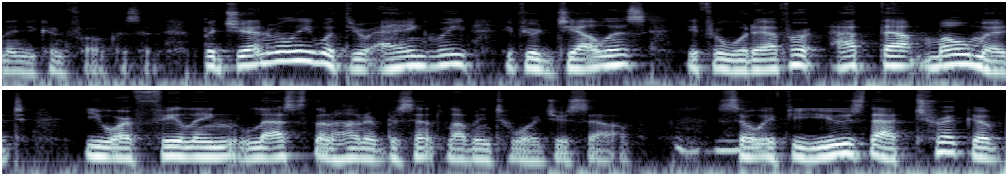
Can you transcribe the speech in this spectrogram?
then you can focus it. But generally, with you're angry, if you're jealous, if you're whatever, at that moment, you are feeling less than 100% loving towards yourself. Mm-hmm. So if you use that trick of,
